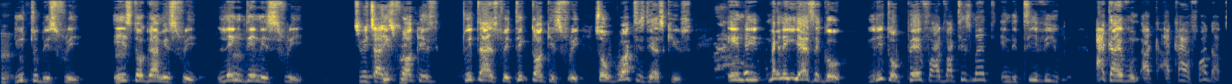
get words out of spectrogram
Hmm. YouTube is free. Hmm. Instagram is free. LinkedIn is free. Twitter TikTok is free. Is, Twitter is free. TikTok is free. So what is the excuse? In the many years ago, you need to pay for advertisement in the TV. You, I can't even I, I can't afford that.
